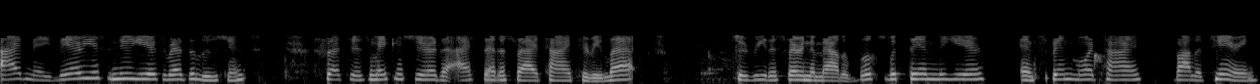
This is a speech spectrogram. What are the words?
I've made various New Year's resolutions, such as making sure that I set aside time to relax, to read a certain amount of books within the year, and spend more time volunteering,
